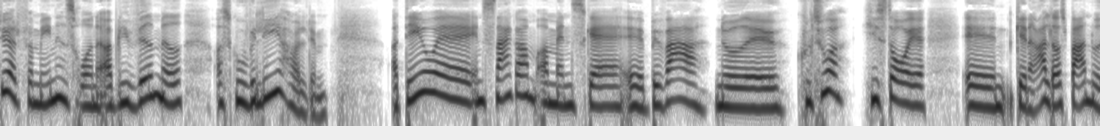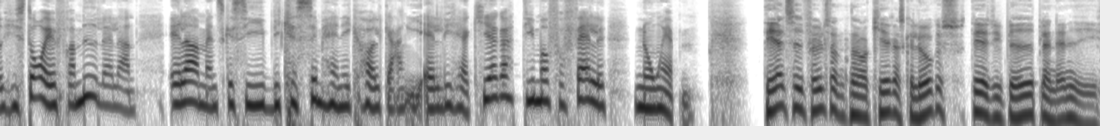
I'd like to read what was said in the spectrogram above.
dyrt for menighedsrådene at blive ved med at skulle vedligeholde dem. Og det er jo øh, en snak om, om man skal øh, bevare noget øh, kultur historie, øh, generelt også bare noget historie fra middelalderen, eller om man skal sige, vi kan simpelthen ikke holde gang i alle de her kirker, de må forfalde, nogle af dem. Det er altid følsomt, når kirker skal lukkes. Det er de blevet blandt andet i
